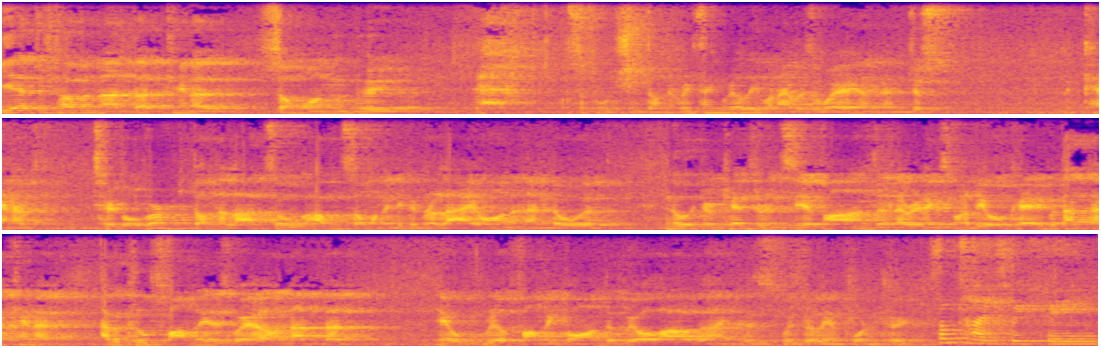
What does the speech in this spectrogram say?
yeah, just having that, that kind of someone who, I suppose she'd done everything really when I was away and, and just kind of took over, done a lot. So having someone that you can rely on and know that know that your kids are in safe hands and everything's going to be okay. But that, that kind of, I have a close family as well, and that, that you know, real family bond that we all have, I think, is, was really important too. Sometimes we feel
